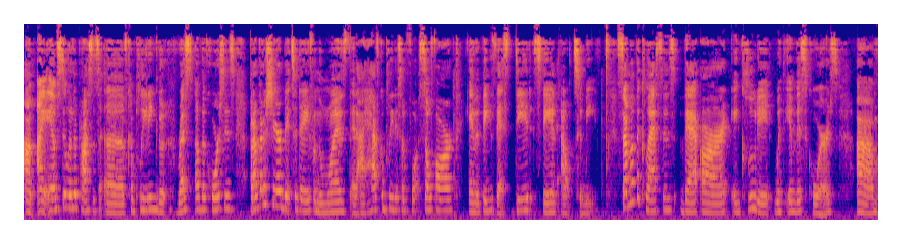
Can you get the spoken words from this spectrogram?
um, I am still in the process of completing the rest of the courses, but I'm going to share a bit today from the ones that I have completed so far, so far and the things that did stand out to me. Some of the classes that are included within this course um,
